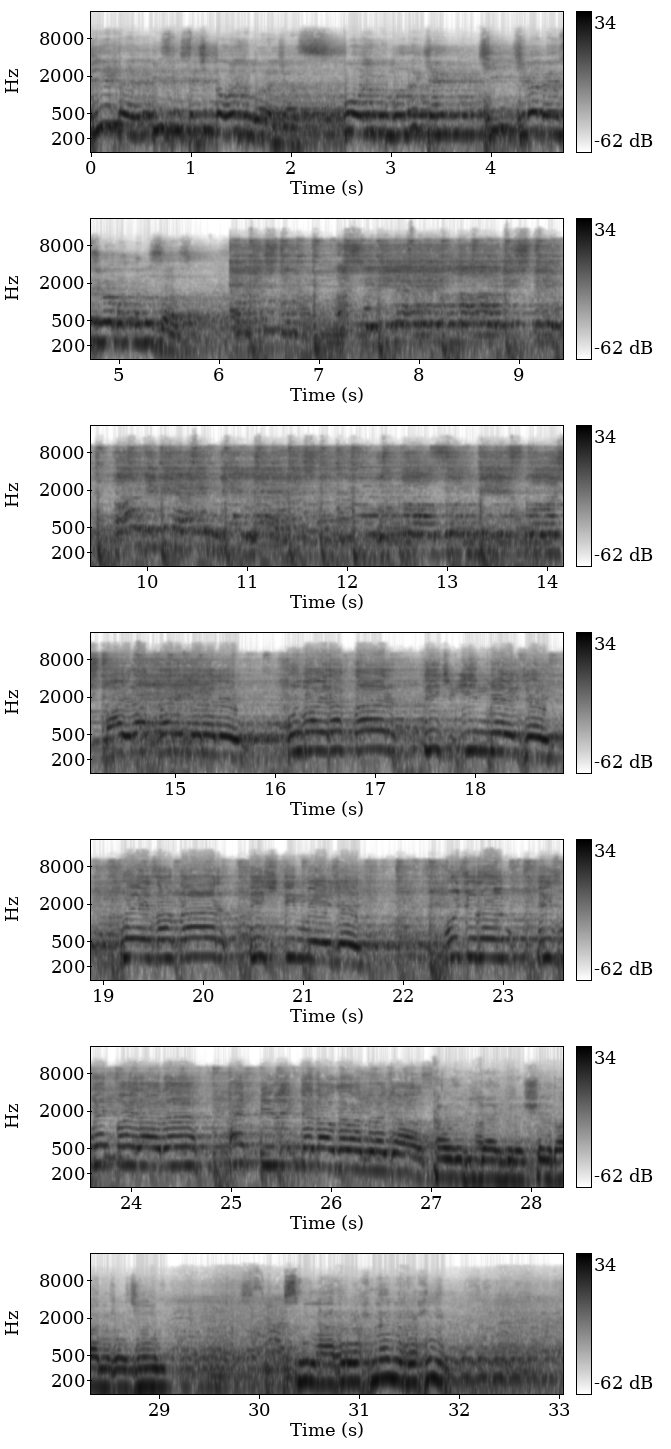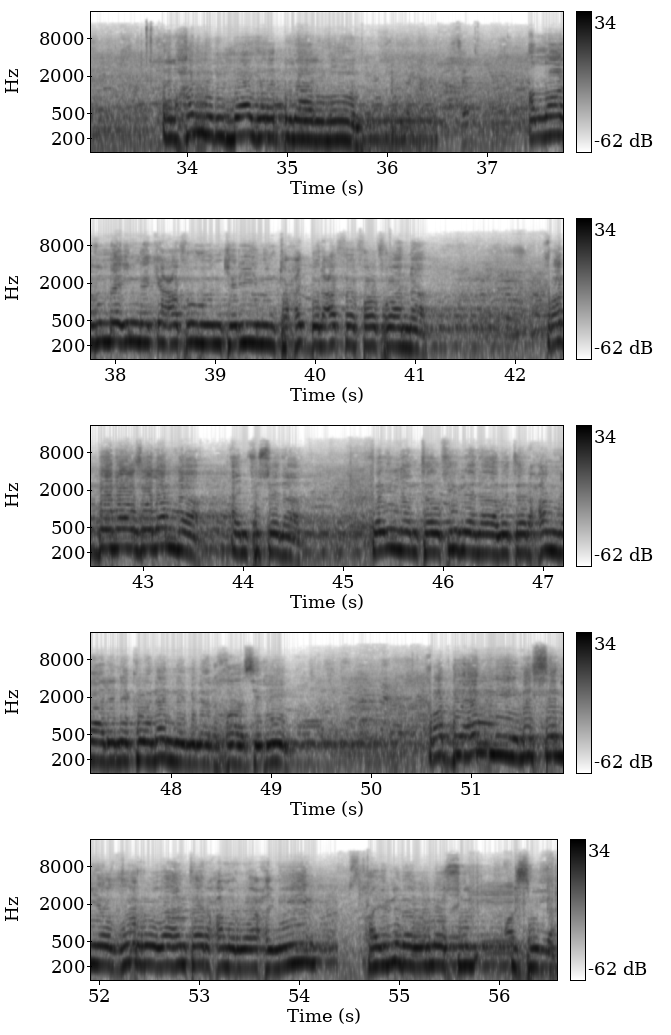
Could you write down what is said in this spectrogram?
Bir de biz bir seçimde oy kullanacağız. Bu oyu kullanırken kim kime benziyor bakmamız lazım. Aşkı bile yola düştü Dağ gibi engeller aştı Mutlu olsun biz buluştuk Bayrakları görelim. Bu bayraklar hiç inmeyecek. Bu ezanlar hiç dinmeyecek. Mucur'un hizmet bayrağını hep birlikte dalgalandıracağız. Euzu billahi mineşşeytanirracim. Bismillahirrahmanirrahim. Elhamdülillahi rabbil alamin. Allahümme inneke afuvun kerimun tuhibbul affe fa'fu anna. Rabbena zalemna enfusena. وإن لم تغفر لنا وترحمنا لنكونن من الخاسرين رب أني مسني الضر وأنت أرحم الراحمين Hayırlı ve uğurlu olsun. Bismillah.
